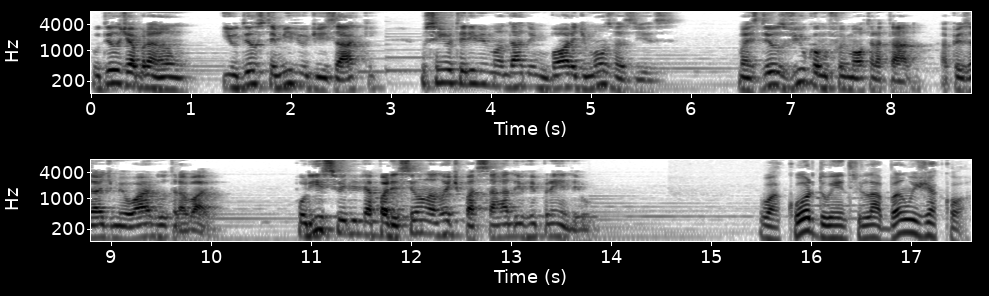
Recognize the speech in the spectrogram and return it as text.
o Deus de Abraão e o Deus temível de Isaque, o Senhor teria me mandado embora de mãos vazias. Mas Deus viu como fui maltratado, apesar de meu árduo trabalho. Por isso ele lhe apareceu na noite passada e o repreendeu. O acordo entre Labão e Jacó.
